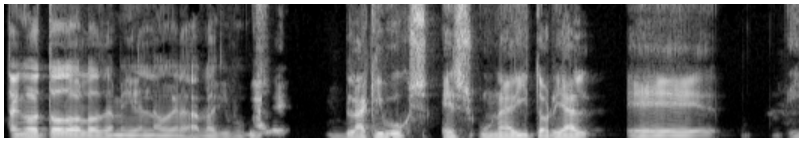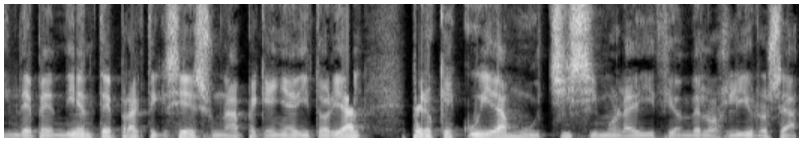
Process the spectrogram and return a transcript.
tengo todo lo de Miguel Nogueras, Blacky Books. Vale. Blacky Books es una editorial eh, independiente, sí, es una pequeña editorial, pero que cuida muchísimo la edición de los libros. O sea,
